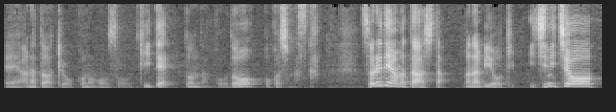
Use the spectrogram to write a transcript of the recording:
えー、あなたは今日この放送を聞いて、どんな行動を起こしますか？それではまた明日、学び大きい一日を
